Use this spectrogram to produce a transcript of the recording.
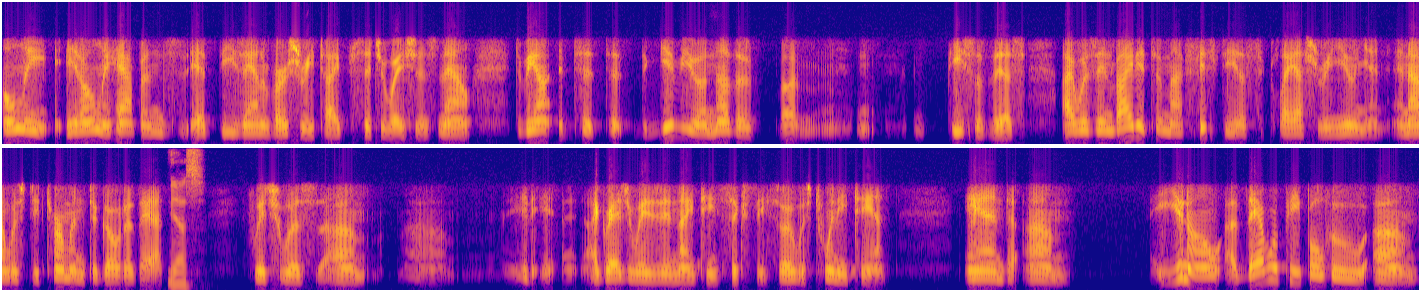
only it only happens at these anniversary type situations. Now, to be to to, to give you another um, piece of this, I was invited to my 50th class reunion, and I was determined to go to that, Yes. which was. Um, um, it, it, I graduated in 1960, so it was 2010, and um, you know, uh, there were people who um,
